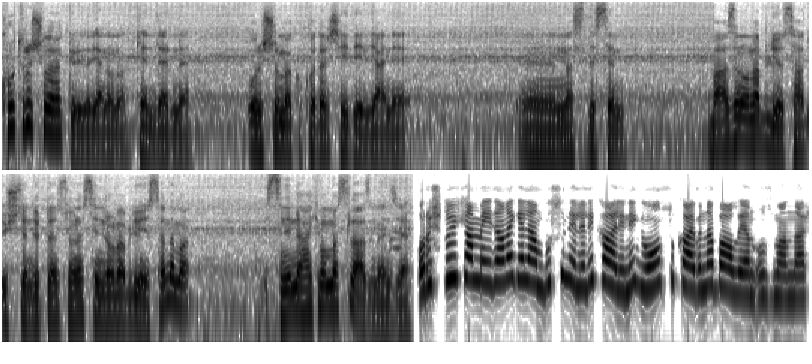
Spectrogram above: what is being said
kurtuluş olarak görüyorlar yani onu kendilerine. Tutmak o kadar şey değil yani e, nasıl desem bazen olabiliyor saat 3'ten 4'ten sonra sinir olabiliyor insan ama sinirine hakim olması lazım bence. Oruçluyken meydana gelen bu sinirlilik halini yoğun su kaybına bağlayan uzmanlar,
